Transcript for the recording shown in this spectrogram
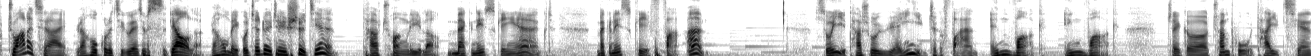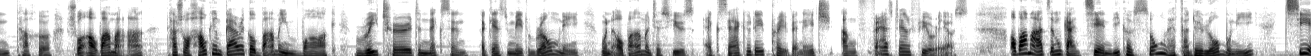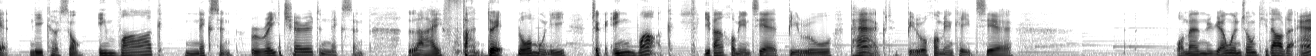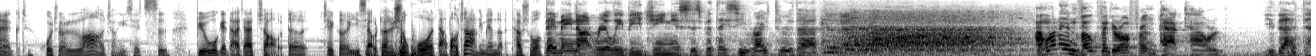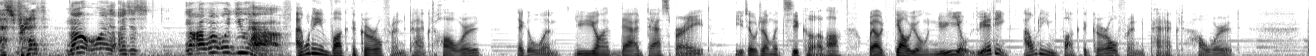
抓了起来，然后过了几个月就死掉了。然后美国针对这个事件，他创立了 Magnitsky Act，Magnitsky 法案，所以他说援引这个法案，invoke，invoke。这个川普他以前他和说奥巴马，他说 How can Barack Obama invoke Richard Nixon against Mitt Romney when Obama just used executive privilege on Fast and Furious？奥巴马怎么敢借尼克松来反对罗姆尼？借尼克松 invoke Nixon Richard Nixon 来反对罗姆尼？这个 invoke 一般后面接，比如 pact，比如后面可以接。 我们原文中提到的 act 或者 law 这样一些词，比如我给大家找的这个一小段《生活大爆炸》里面的，他说：“They may not really be geniuses, but they see right through that.” I want to invoke the girlfriend pact, Howard. You that desperate? No, I, I just, you know, I want what you have. I want to invoke the girlfriend pact, Howard. 那个问，You are that desperate？你就这么饥渴了？我要调用女友约定。I want to invoke the girlfriend pact, Howard.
